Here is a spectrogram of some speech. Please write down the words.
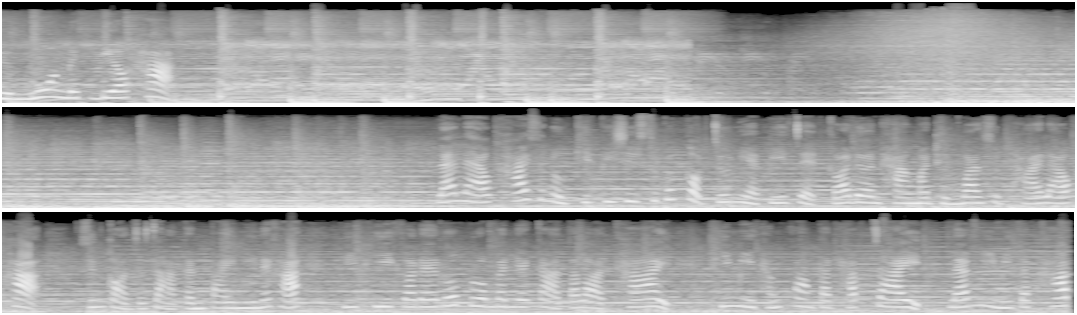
ลืมง่วงเลยทีเดียวค่ะ และแล้วค่ายสนุกคิดพิชิตซูเปอร์กบจูเนียร์ปี 7 ก็เดินทางมาถึงวันสุดท้ายแล้วค่ะ ซึ่งก่อนจะจากกันไปนี้นะคะ พี่ๆก็ได้รวบรวมบรรยากาศตลอดค่ายที่มีทั้งความประทับใจ และมีมิตรภาพ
